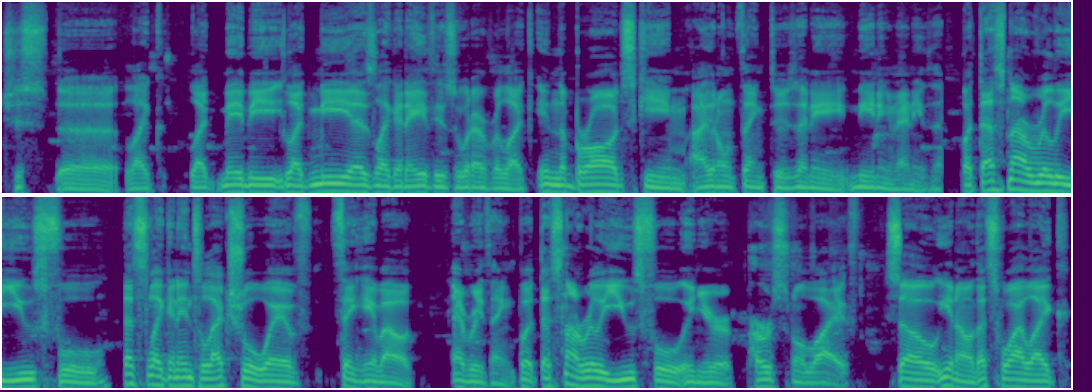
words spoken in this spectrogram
just uh like like maybe like me as like an atheist or whatever, like in the broad scheme, I don't think there's any meaning in anything. But that's not really useful. That's like an intellectual way of thinking about everything, but that's not really useful in your personal life. So, you know, that's why like,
